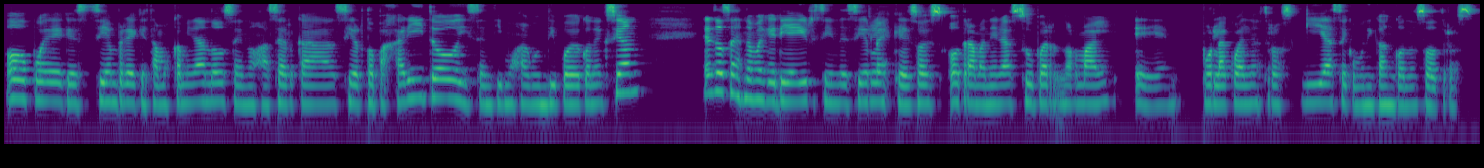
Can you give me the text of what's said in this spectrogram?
o puede que siempre que estamos caminando se nos acerca cierto pajarito y sentimos algún tipo de conexión. Entonces no me quería ir sin decirles que eso es otra manera súper normal eh, por la cual nuestros guías se comunican con nosotros.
